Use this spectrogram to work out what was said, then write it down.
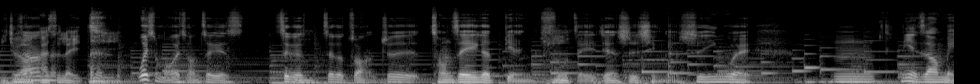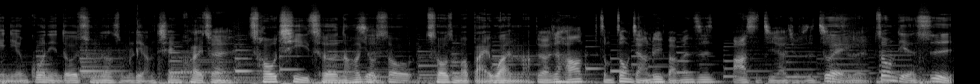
你就要开始累积。为什么会从这个这个这个状，就是从这一个点说这一件事情呢？嗯、是因为。嗯，你也知道，每年过年都会出那种什么两千块抽抽汽车，然后又抽抽什么百万嘛？对啊，就好像怎么中奖率百分之八十几啊九十几？对，重点是，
